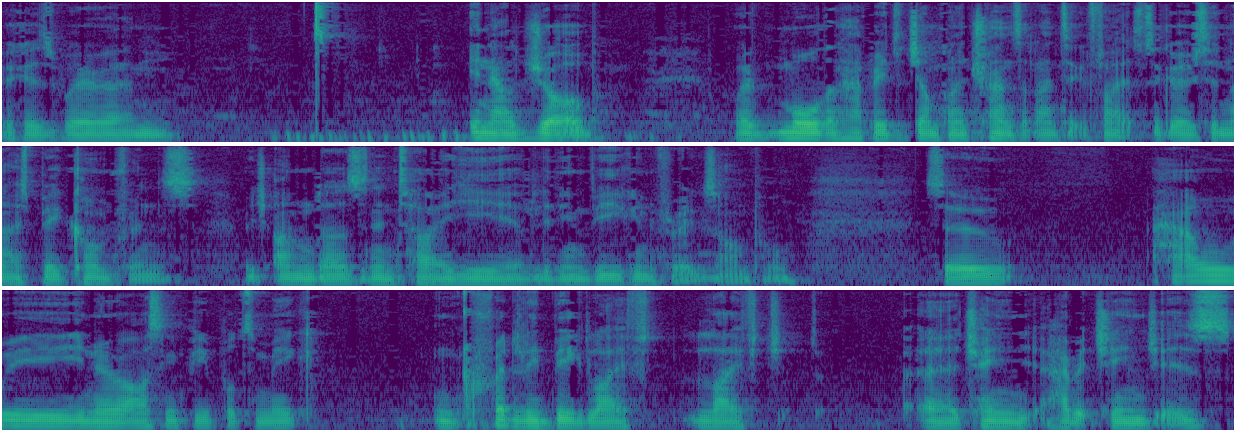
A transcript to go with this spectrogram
because we're um, in our job, we're more than happy to jump on a transatlantic flight to go to a nice big conference, which undoes an entire year of living vegan, for example. So, how are we, you know, asking people to make incredibly big life life uh, change habit changes,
